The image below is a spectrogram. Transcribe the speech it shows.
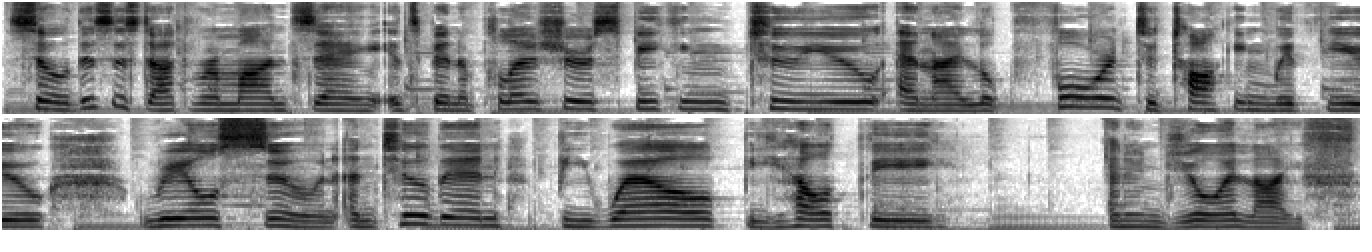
So, this is Dr. Rahman saying it's been a pleasure speaking to you, and I look forward to talking with you real soon. Until then, be well, be healthy, and enjoy life.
